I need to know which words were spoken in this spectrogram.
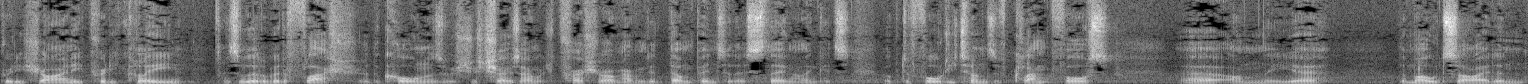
pretty shiny, pretty clean. There's a little bit of flash at the corners which just shows how much pressure I'm having to dump into this thing. I think it's up to 40 tons of clamp force uh, on the, uh, the mould side and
